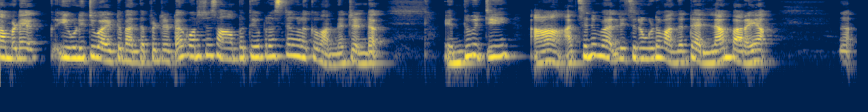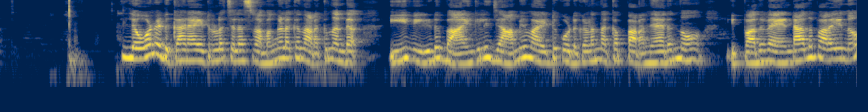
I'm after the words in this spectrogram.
നമ്മുടെ യൂണിറ്റുമായിട്ട് ബന്ധപ്പെട്ടിട്ട് കുറച്ച് സാമ്പത്തിക പ്രശ്നങ്ങളൊക്കെ വന്നിട്ടുണ്ട്. എന്തു പറ്റി? ആ അച്ഛനും വല്യച്ഛനും കൂടെ വന്നിട്ട് എല്ലാം പറയാം. ലോൺ എടുക്കാനായിട്ടുള്ള ചില ശ്രമങ്ങളൊക്കെ നടക്കുന്നുണ്ട്. ഈ വീട് ബാങ്കിൽ ജാമ്യമായിട്ട് കൊടുക്കണം എന്നൊക്കെ പറഞ്ഞായിരുന്നോ? ഇപ്പൊ അത് വേണ്ടാന്ന് പറയുന്നു.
